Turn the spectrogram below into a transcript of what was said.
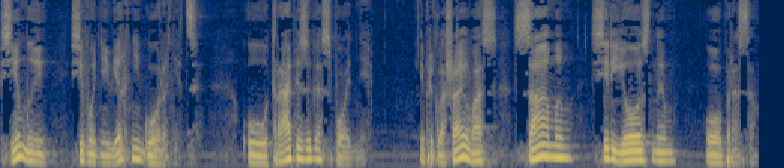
все мы сегодня в Верхней Горнице, у трапезы Господней, и приглашаю вас самым серьезным образом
